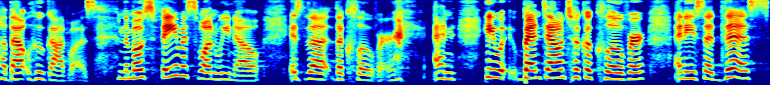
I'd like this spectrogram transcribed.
about who God was. And the most famous one we know is the, the clover. And he bent down, took a clover, and he said, This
